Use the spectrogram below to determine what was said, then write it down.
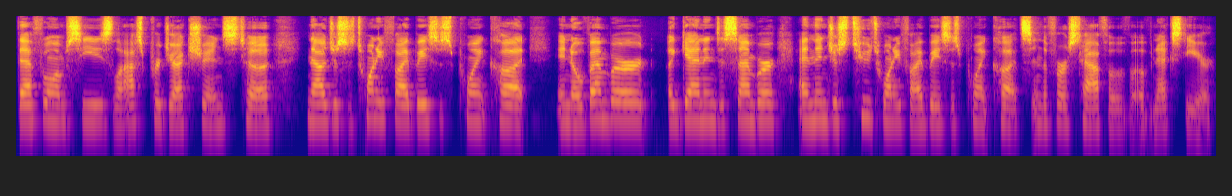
the FOMC's last projections to now just a 25 basis point cut in November, again in December, and then just two 25 basis point cuts in the first half of, of next year.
